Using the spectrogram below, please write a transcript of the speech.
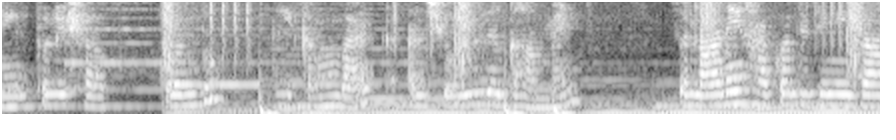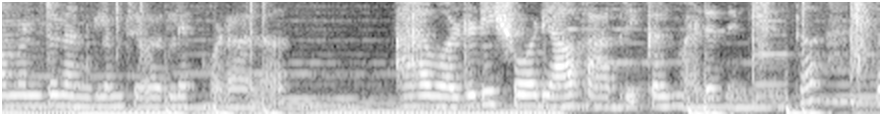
ನೇಲ್ ಪಾಲಿಶ್ ಹಾಕ್ಕೊಂಡು ಅಲ್ಲಿ ಕಮ್ ಬ್ಯಾಕ್ ಅಲ್ಲಿ ಶೋ ದ ಗಾರ್ಮೆಂಟ್ ಸೊ ನಾನೇನು ಹಾಕೋತಿದ್ದೀನಿ ಗಾರ್ಮೆಂಟು ನನ್ನ ಗ್ಲಿಮ್ಸ್ ಇವಾಗಲೇ ಕೊಡೋಲ್ಲ. ಹ್ಯಾವ್ ಆಲ್ರೆಡಿ ಶೋಡ್ ಯಾವ ಫ್ಯಾಬ್ರಿಕಲ್ಲಿ ಮಾಡಿದ್ದೀನಿ ಅಂತ. ಸೊ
